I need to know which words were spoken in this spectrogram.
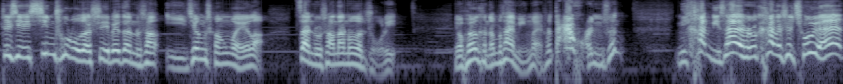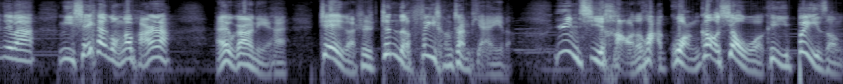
这些新出炉的世界杯赞助商已经成为了赞助商当中的主力。有朋友可能不太明白，说大家伙儿，你说你看比赛的时候看的是球员对吧？你谁看广告牌啊？哎，我告诉你，哎，这个是真的非常占便宜的。运气好的话，广告效果可以倍增。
